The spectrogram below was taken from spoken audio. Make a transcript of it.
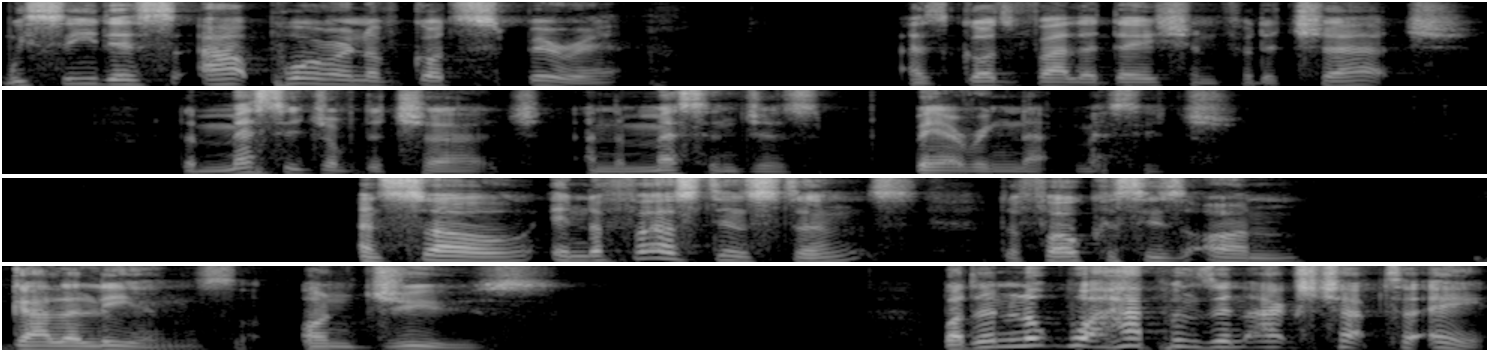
We see this outpouring of God's Spirit as God's validation for the church, the message of the church, and the messengers bearing that message. And so, in the first instance, the focus is on Galileans, on Jews. But then look what happens in Acts chapter 8.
